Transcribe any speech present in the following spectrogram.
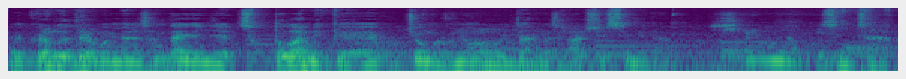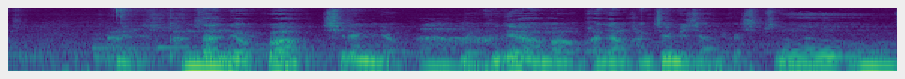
네, 그런 것들을 보면 상당히 이제 속도감 있게 국정을 운영하고 있다는 것을 알 수 있습니다. 실행력이 진짜. 네, 판단력과 실행력. 아. 네, 그게 아마 가장 강점이지 않을까 싶습니다. 음,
